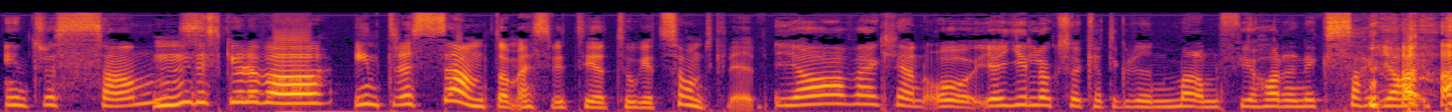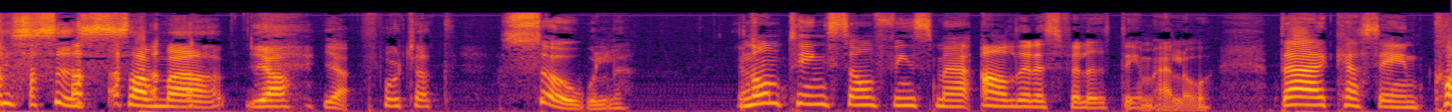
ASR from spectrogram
Intressant. Mm, det skulle vara intressant om SVT tog ett sånt kliv. Ja, verkligen. Och jag gillar också kategorin man för jag har en exakt, jag har precis samma, ja, Ja. fortsätt. Soul. Någonting som finns med alldeles för lite i Mello. Där kastar jag in K.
